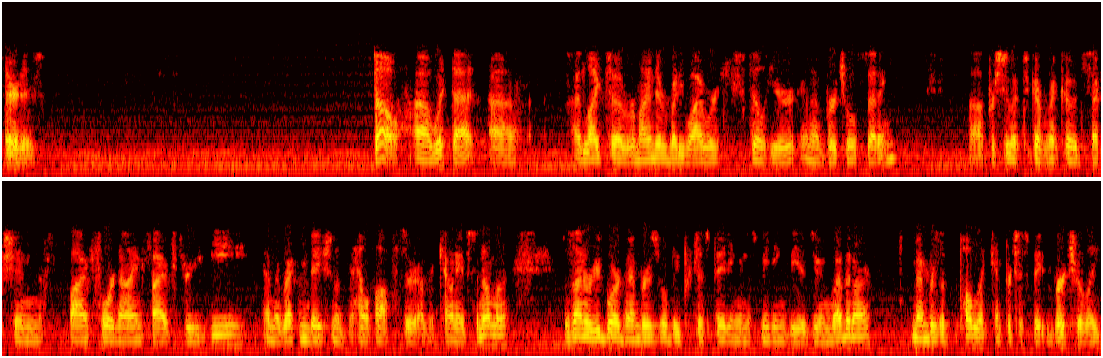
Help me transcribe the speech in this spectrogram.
There it is. So uh, with that, uh, I'd like to remind everybody why we're still here in a virtual setting uh, pursuant to Government Code Section 54953E and the recommendation of the Health Officer of the County of Sonoma, Design Review Board members will be participating in this meeting via Zoom webinar. Members of the public can participate virtually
